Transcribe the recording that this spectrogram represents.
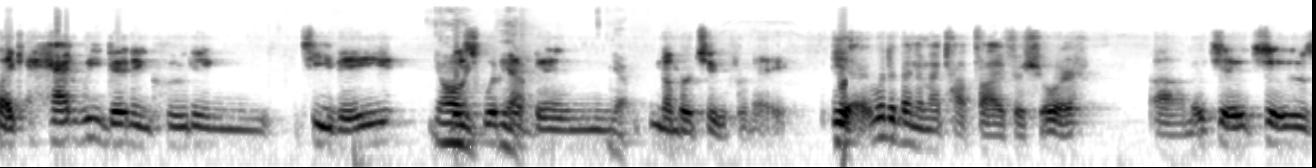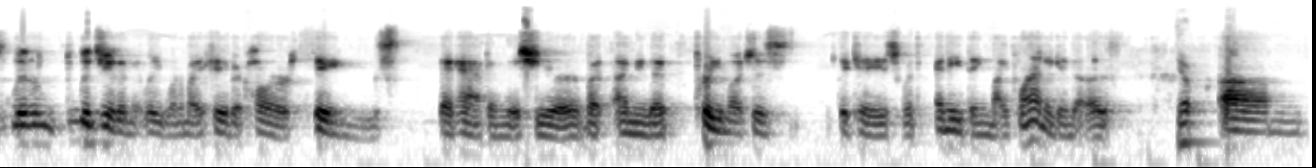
like had we been including TV, Oh, this would yeah. have been Yep. number two for me. Yeah, it would have been in my top five for sure. Um, it, it, it was legitimately one of my favorite horror things that happened this year. But I mean, that pretty much is the case with anything Mike Flanagan does. Yep. Um,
